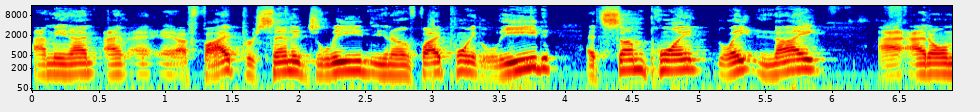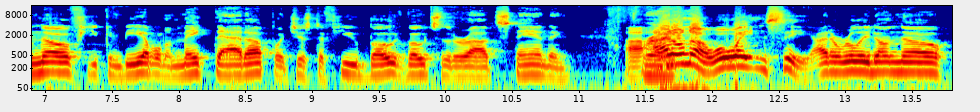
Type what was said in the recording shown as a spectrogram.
I mean, I'm, I'm a five percentage lead, you know, five point lead at some point late at night. I, I don't know if you can be able to make that up with just a few vote, votes that are outstanding. Uh, Right. I don't know. We'll wait and see. I don't really don't know.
